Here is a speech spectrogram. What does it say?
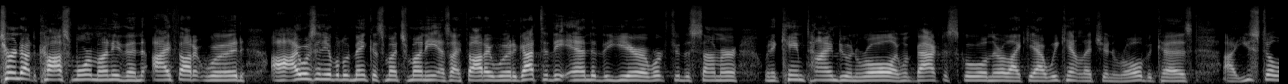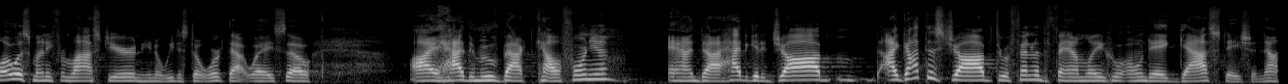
turned out to cost more money than I thought it would. Uh, I wasn't able to make as much money as I thought I would. I got to the end of the year. I worked through the summer. When it came time to enroll, I went back to school, and they were like, "Yeah, we can't let you enroll because uh, you still owe us money from last year, and you know we just don't work that way." So I had to move back to California and uh, had to get a job I got this job through a friend of the family who owned a gas station. Now,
